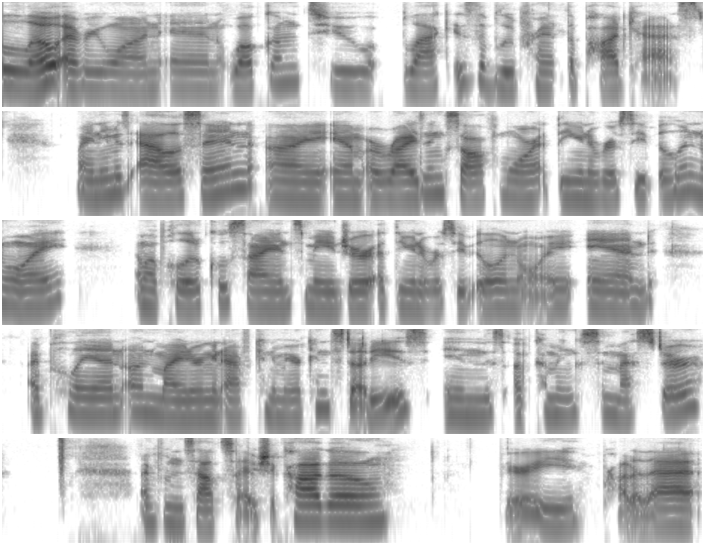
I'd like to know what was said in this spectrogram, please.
Hello, everyone, and welcome to Black is the Blueprint, the podcast. My name is Allison. I am a rising sophomore at the University of Illinois. I'm a political science major at the University of Illinois, and I plan on minoring in African American studies in this upcoming semester. I'm from the south side of Chicago. Very proud of that.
